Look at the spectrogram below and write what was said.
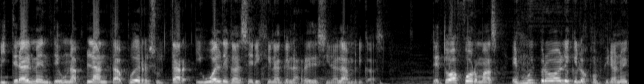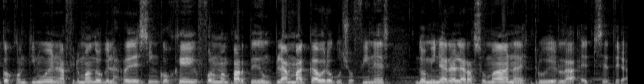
Literalmente, una planta puede resultar igual de cancerígena que las redes inalámbricas. De todas formas, es muy probable que los conspiranoicos continúen afirmando que las redes 5G forman parte de un plan macabro cuyo fin es dominar a la raza humana, destruirla, etc.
